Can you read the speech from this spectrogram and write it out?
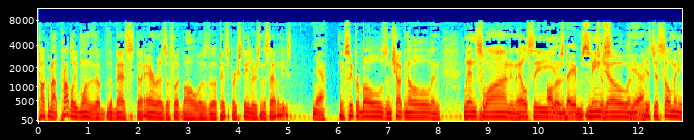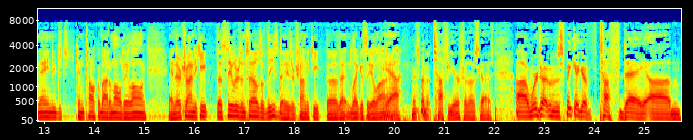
talk about probably one of the the best uh, eras of football was the Pittsburgh Steelers in the seventies. Yeah. You know, Super Bowls and Chuck Noll and Lynn Swann and LC, All those names Mean just- Joe, and yeah. it's just so many names you just can talk about them all day long. And they're trying to keep the Steelers themselves of these days are trying to keep uh, that legacy alive. Yeah, it's been a tough year for those guys. Uh, we're speaking of tough day. Um,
